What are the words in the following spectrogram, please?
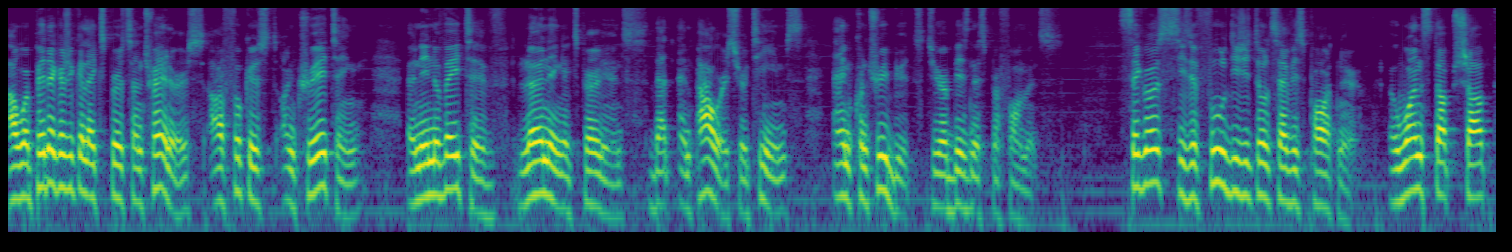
Our pedagogical experts and trainers are focused on creating an innovative learning experience that empowers your teams and contributes to your business performance. Cegos is a full digital service partner, a one-stop shop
